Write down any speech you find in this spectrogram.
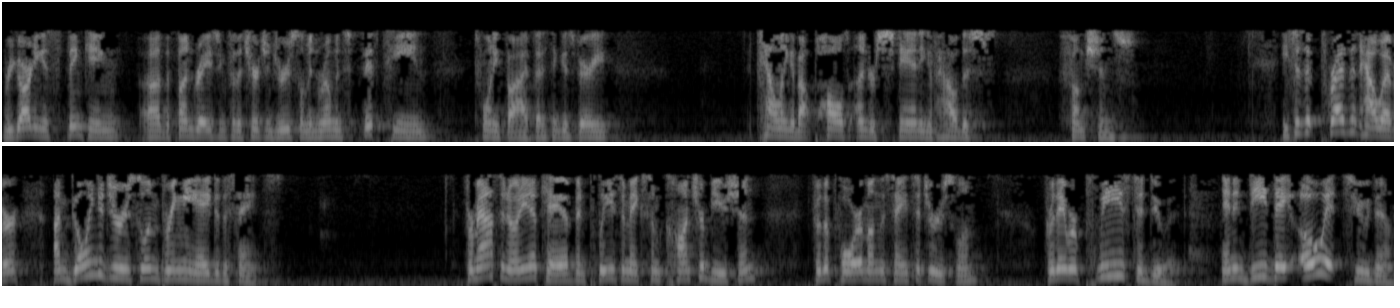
regarding his thinking, uh, the fundraising for the church in Jerusalem in Romans 15 25, that I think is very telling about Paul's understanding of how this functions. He says, At present, however, I'm going to Jerusalem bringing aid to the saints. For Macedonia and Achaia have been pleased to make some contribution for the poor among the saints at Jerusalem, for they were pleased to do it and indeed they owe it to them.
